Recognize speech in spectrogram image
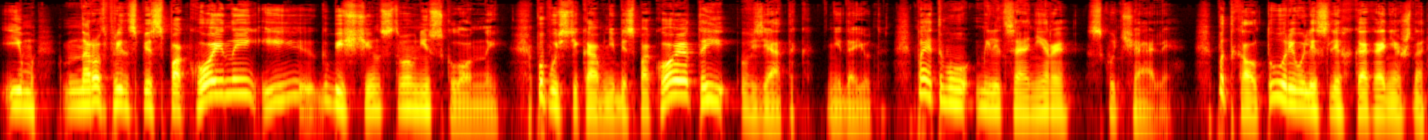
им народ, в принципе, спокойный и к бесчинствам не склонный. По пустякам не беспокоят и взяток не дают. Поэтому милиционеры скучали. Подхалтуривали слегка, конечно,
